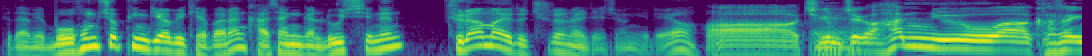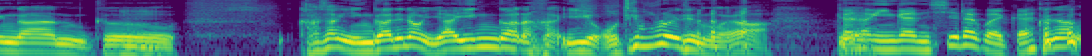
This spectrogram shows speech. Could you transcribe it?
그다음에 모 홈쇼핑 기업이 개발한 가상인간 루시는 드라마에도 출연할 예정이래요. 아 지금 네. 제가 한유와 가상인간 그 음. 가상인간이라고 야 인간아 이 어떻게 불러야 되는 거야? 가상 인간 C라고 할까요? 그냥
